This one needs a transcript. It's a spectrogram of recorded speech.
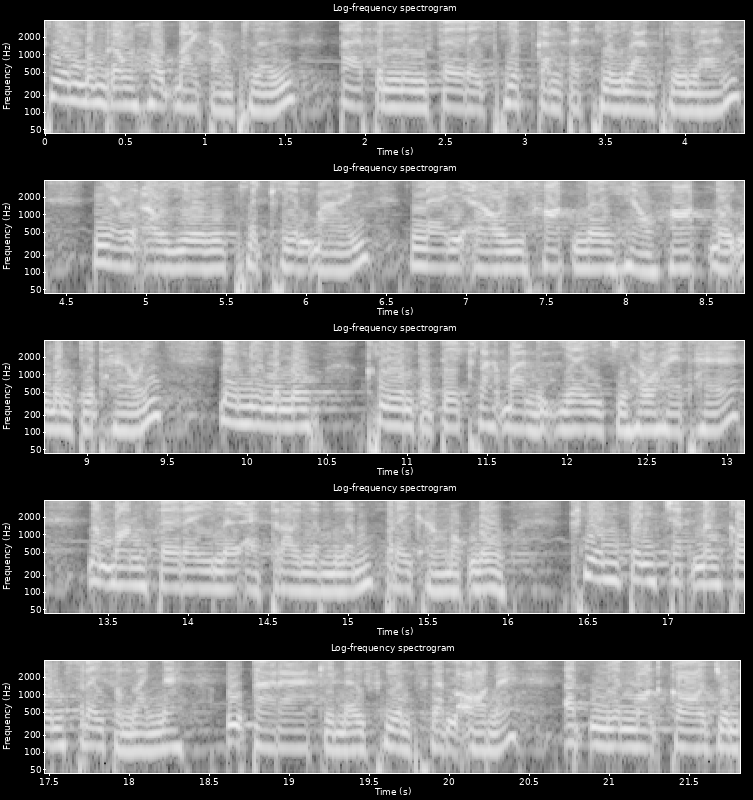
ខ្ញុំបំរុងហូបបាយតាមផ្លូវតែពលឺសេរីភាពកាន់តែភ្លឺឡើងភ្លឺឡើងញ៉ាំងឲ្យយើងភ្លេចឃ្លានបាយលែងឲ្យហត់នឿយហៅហត់ដូចមុនទៀតហើយដែលមានមនុស្សខ្លួនទៅពេលខ្លះបាននិយាយជាហោហែថាតំបន់សេរីនៅឯត្រើយលឹមលឹមព្រៃខាងមុខនោះ ខ្ញុំពេញចិត្តនឹងកូនស្រីសម្លាញ់ណាស់ឧតារាគេនៅស្ងៀមស្ងាត់ល្អណាស់ឥតមានមាត់កយំ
